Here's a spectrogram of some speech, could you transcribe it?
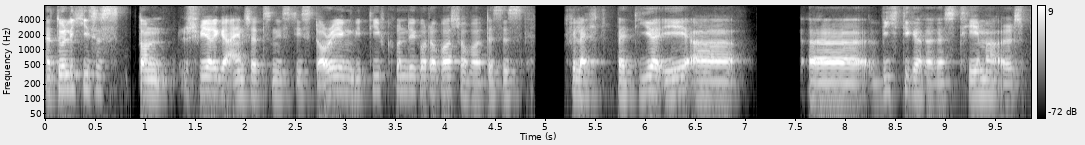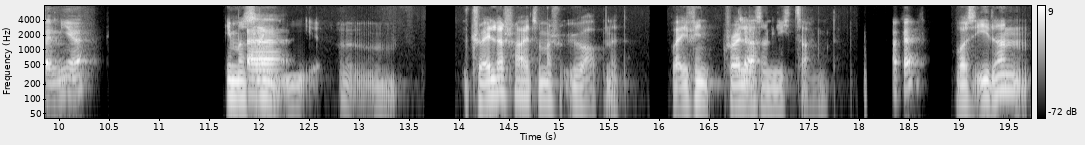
Natürlich ist es dann schwieriger einschätzen, ist die Story irgendwie tiefgründig oder was, aber das ist vielleicht bei dir eh ein äh, wichtigeres Thema als bei mir. Ich muss sagen, äh, Trailer schaue ich zum Beispiel überhaupt nicht. Weil ich finde, Trailer ja. sind nichtssagend. Okay. Was ich dann,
